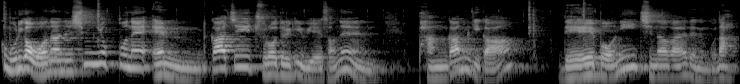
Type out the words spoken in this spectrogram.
그럼 우리가 원하는 16분의 m까지 줄어들기 위해서는 반감기가 4번이 지나가야 되는구나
